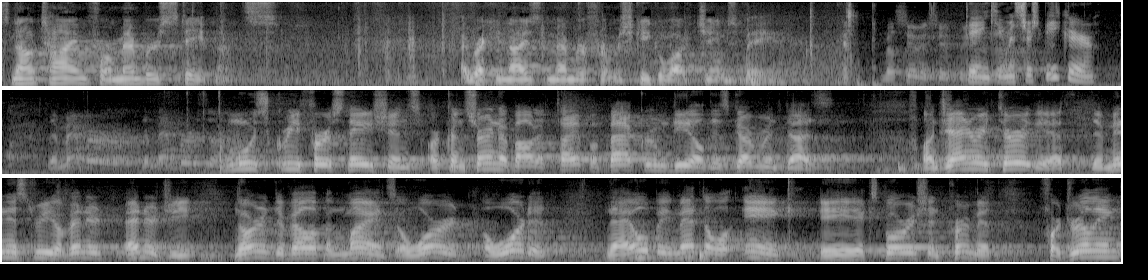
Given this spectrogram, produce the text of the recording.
It's now time for members' statements. I recognize the member for Mushkegowuk, James Bay. Thank you, Mr. Speaker. The, member, the members of Moose Cree First Nations are concerned about a type of backroom deal this government does. On January 30th, the Ministry of Ener Energy, Northern Development Mines award, awarded NioBay Metal Inc. a exploration permit for drilling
